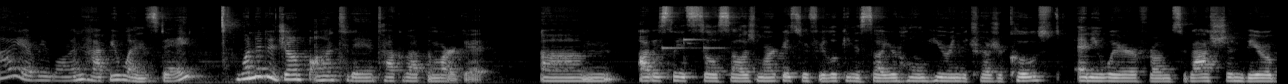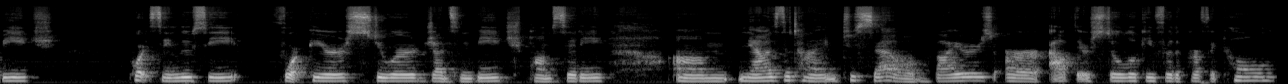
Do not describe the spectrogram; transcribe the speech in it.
Hi, everyone. Happy Wednesday. Wanted to jump on today and talk about the market. Um, obviously, it's still a seller's market. So, if you're looking to sell your home here in the Treasure Coast, anywhere from Sebastian, Vero Beach, Port St. Lucie, Fort Pierce, Stuart, Jensen Beach, Palm City, um, now is the time to sell. Buyers are out there still looking for the perfect home,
